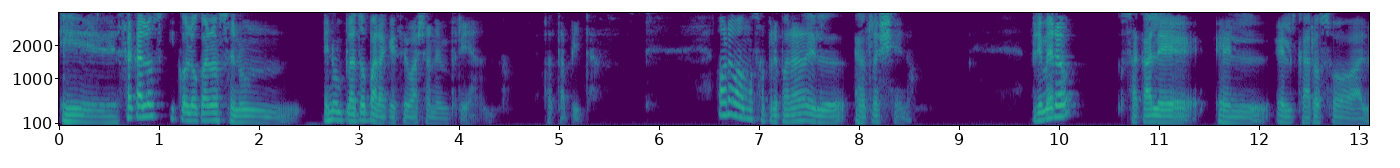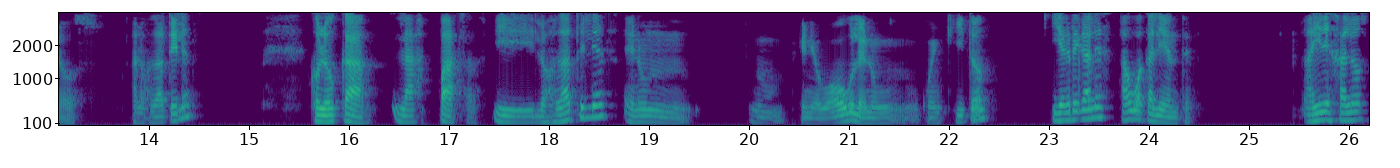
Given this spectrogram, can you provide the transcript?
Eh, sácalos y colócalos en un, en un plato para que se vayan enfriando. Estas tapitas. Ahora vamos a preparar el, el relleno. Primero sacale el, carozo a los, a los dátiles. Coloca las pasas y los dátiles en un, un pequeño bowl, en un cuenquito. Y agregales agua caliente. Ahí déjalos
